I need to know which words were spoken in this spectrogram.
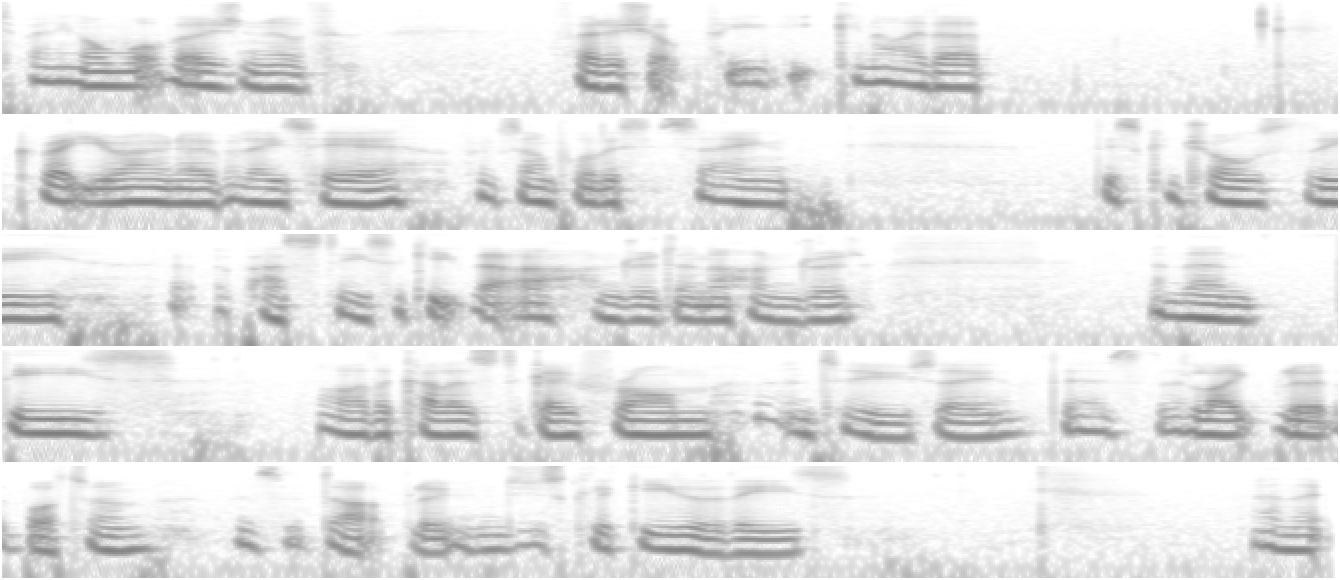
depending on what version of Photoshop you, you can either create your own overlays here. For example this is saying this controls the opacity so keep that 100 and 100 and then these are the colors to go from and to. So there's the light blue at the bottom there's the dark blue and just click either of these. And it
